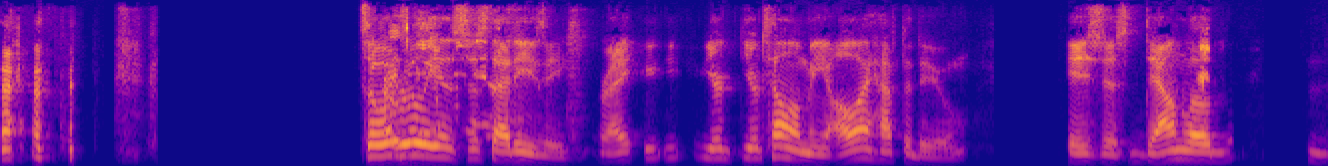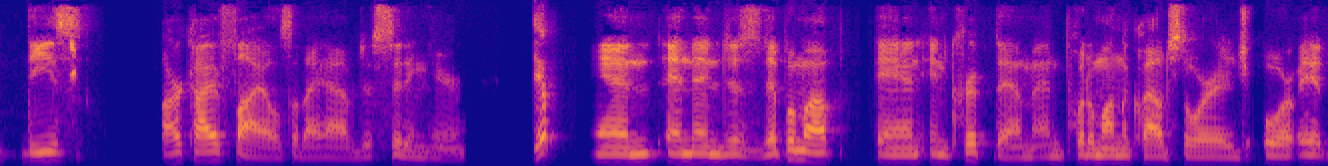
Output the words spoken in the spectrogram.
So it really is just that easy, right? You're you're telling me all I have to do is just download these archive files that I have just sitting here. Yep. And and then just zip them up and encrypt them and put them on the cloud storage or it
